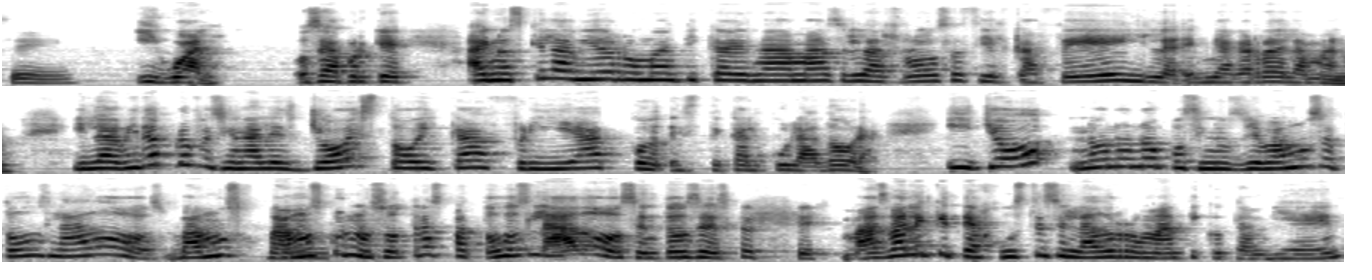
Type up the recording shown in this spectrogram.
Sí. igual. O sea, porque, ay, no es que la vida romántica es nada más las rosas y el café y, la- y me agarra de la mano. Y la vida profesional es yo estoica, fría, co- este, calculadora. Y yo, no, no, no, pues si nos llevamos a todos lados, vamos, vamos Sí. con nosotras para todos lados. Entonces, Sí. más vale que te ajustes el lado romántico también.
